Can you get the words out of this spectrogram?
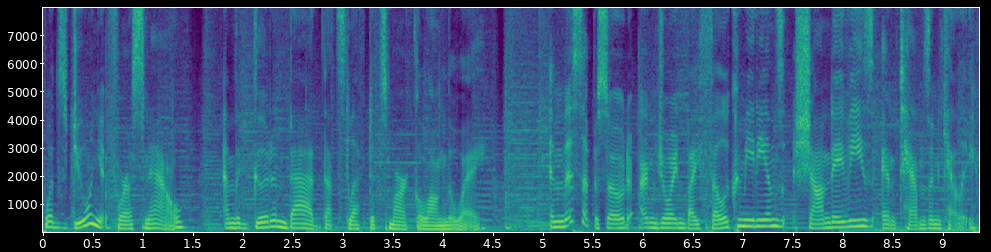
what's doing it for us now, and the good and bad that's left its mark along the way. In this episode, I'm joined by fellow comedians Sian Davis and Tamsyn Kelly.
